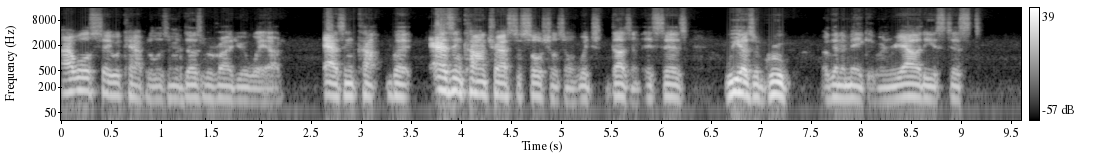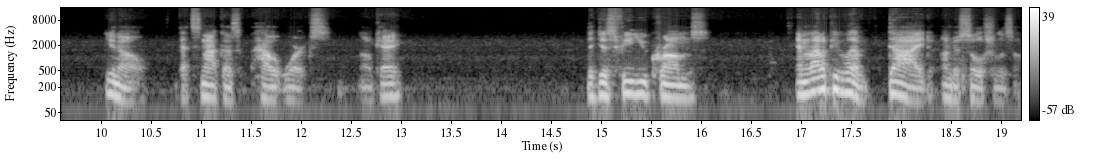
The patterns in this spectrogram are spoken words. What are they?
I will say with capitalism, it does provide you a way out, as in con- but as in contrast to socialism, which doesn't. It says we as a group are going to make it. When reality is just, you know, that's not how it works. Okay. They just feed you crumbs, and a lot of people have died under socialism.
